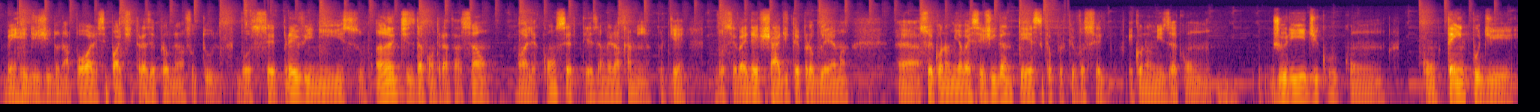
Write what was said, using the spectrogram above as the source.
bem redigido na pólice pode te trazer problema futuro. Você prevenir isso antes da contratação, olha, com certeza é o melhor caminho, porque você vai deixar de ter problema, eh, a sua economia vai ser gigantesca, porque você economiza com jurídico, com, com tempo de,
